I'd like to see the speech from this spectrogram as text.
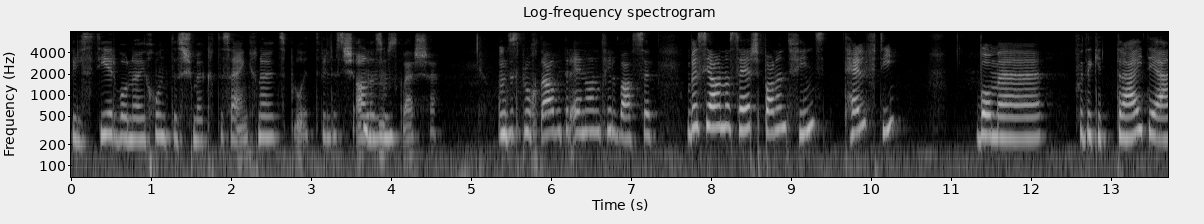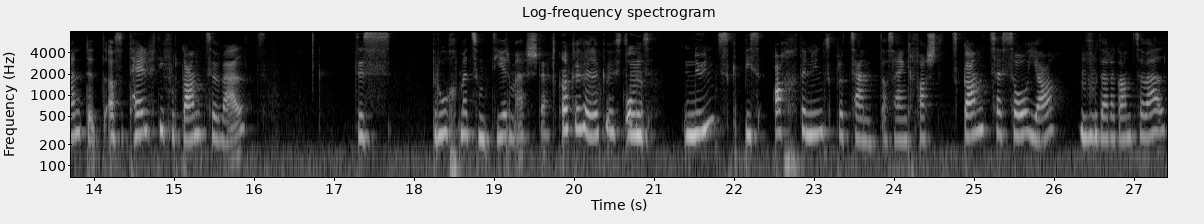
weil das Tier, das neu kommt, das schmeckt das eigentlich nicht, das Blut, weil das ist alles Mhm. ausgewaschen. Und es braucht auch wieder enorm viel Wasser. Und was ich auch noch sehr spannend finde, die Hälfte, wo man von den Getreide erntet, also die Hälfte der ganzen Welt, das braucht man zum Tiermästen. Okay, ich gewusst. Und 90 bis 98 Prozent, also eigentlich fast das ganze Soja von dieser ganzen Welt,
